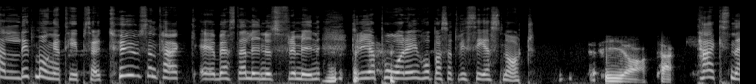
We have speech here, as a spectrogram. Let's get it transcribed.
väldigt många tips här. Tusen tack, eh, bästa Linus Fremin. Krya på dig, hoppas att vi ses snart. Ja, tack. Tack snälla!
